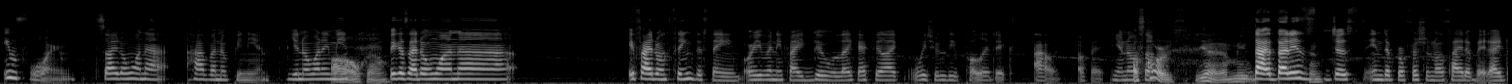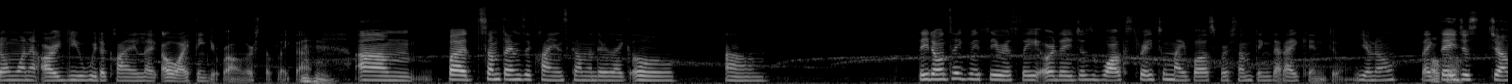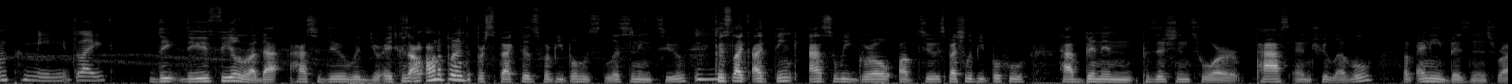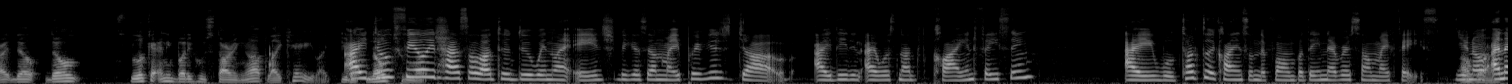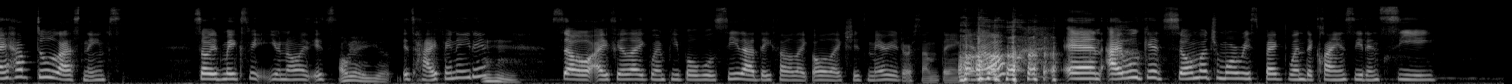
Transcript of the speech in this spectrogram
informed, so I don't wanna have an opinion. You know what I mean? Oh, okay. Because I don't wanna if I don't think the same, or even if I do, like I feel like we should leave politics out of it. You know, of so course, yeah. I mean, that that is just in the professional side of it. I don't want to argue with a client like, oh, I think you're wrong or stuff like that. Mm-hmm. Um, but sometimes the clients come and they're like, oh, um, they don't take me seriously, or they just walk straight to my boss for something that I can do. You know, like okay. they just jump me, like do, do you feel that that has to do with your age? Because I, I want to put into perspectives for people who's listening too. Mm-hmm. Because like i think as we grow up to especially people who have been in positions who are past entry level of any business right? They'll they'll look at anybody who's starting up like hey like i do feel much. it has a lot to do with my age because on my previous job i didn't i was not client facing I will talk to the clients on the phone, but they never saw my face, you okay. know. And I have two last names, so it makes me, you know, it's oh yeah yeah it's hyphenated. Mm-hmm. So I feel like when people will see that, they felt like, oh, like she's married or something, you know. and I will get so much more respect when the clients didn't see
